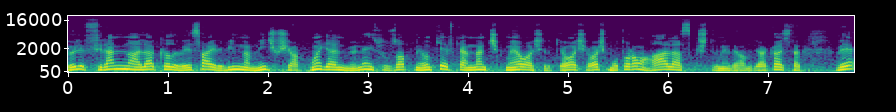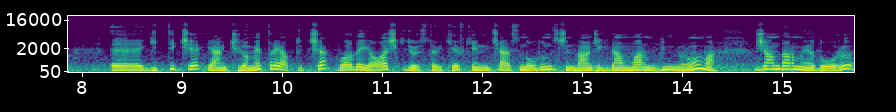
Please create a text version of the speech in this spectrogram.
böyle frenle alakalı vesaire bilmem ne hiçbir şey aklıma gelmiyor. Neyse uzatmayalım. Kefkenden çıkmaya başladık yavaş yavaş. Motor ama hala sıkıştırmaya devam ediyor arkadaşlar. Ve e, gittikçe yani kilometre yaptıkça bu arada yavaş gidiyoruz tabii. Kefkenin içerisinde olduğumuz için daha önce giden var mı bilmiyorum ama jandarmaya doğru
